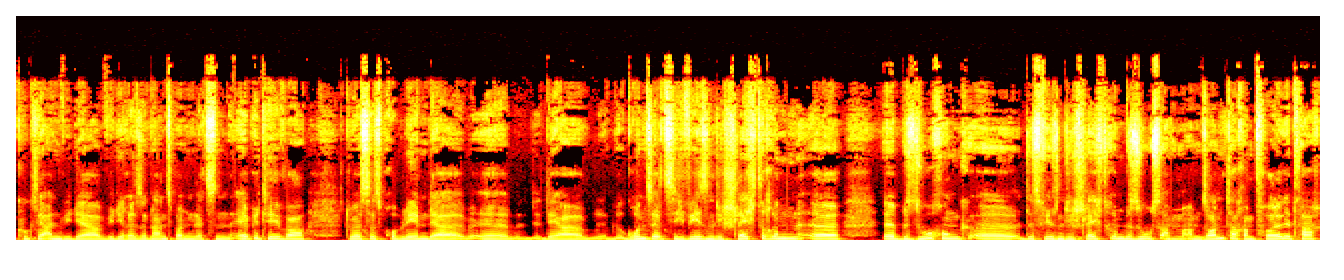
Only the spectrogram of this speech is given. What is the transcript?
guck dir an, wie, der, wie die Resonanz beim letzten LPT war. Du hast das Problem der, äh, der grundsätzlich wesentlich schlechteren äh, äh, Besuchung, äh, des wesentlich schlechteren Besuchs am, am Sonntag, am Folgetag.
